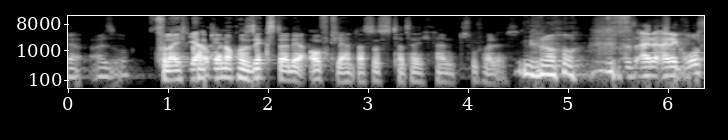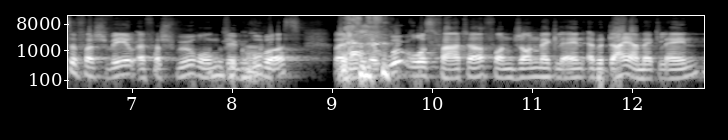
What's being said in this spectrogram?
Ja, also. Vielleicht Ja, kommt ja noch ein Sechster, der aufklärt, dass es tatsächlich kein Zufall ist. Genau. es ist eine, eine große Verschwör äh, Verschwörung der Grubers, weil der Urgroßvater von John McLean, Obadiah McLean,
